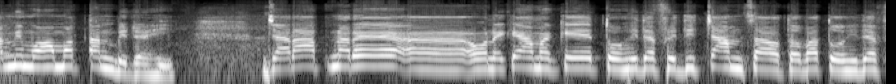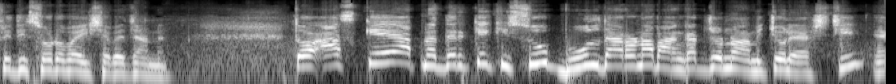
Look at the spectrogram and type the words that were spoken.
আমি মোহাম্মদ তানবির রাহি। যারা আপনারা আহ, অনেকে আমাকে তহিদ আফ্রিদি চামচা অথবা তহিদ আফ্রিদি ছোট ভাই হিসেবে জানেন। তো আজকে আপনাদেরকে কিছু ভুল ধারণা ভাঙার জন্য আমি চলে আসছি। আহ,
